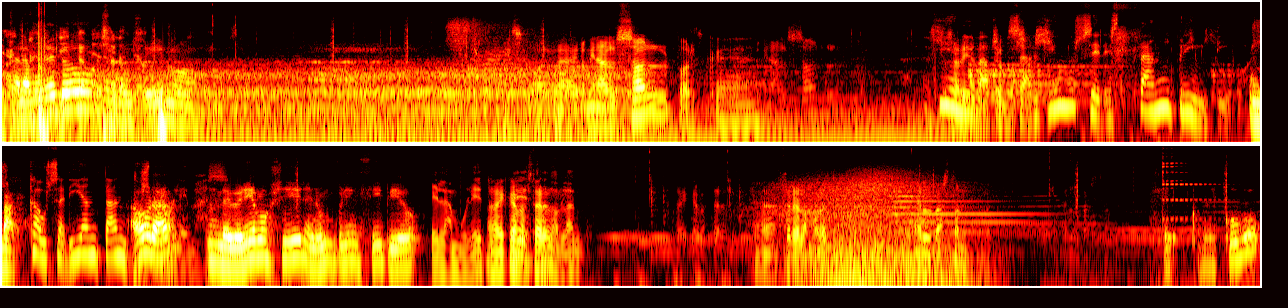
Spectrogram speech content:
Está el amuleto y conseguimos. Y se vuelve a iluminar el sol porque ¿Quién iba a pensar cosas. que unos seres tan primitivos Vale. causarían tantos Ahora problemas? deberíamos ir en un principio. El amuleto. Hay que hacer- hablando. Eh, Hacer el amuleto. El bastón. sí, con el cubo.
